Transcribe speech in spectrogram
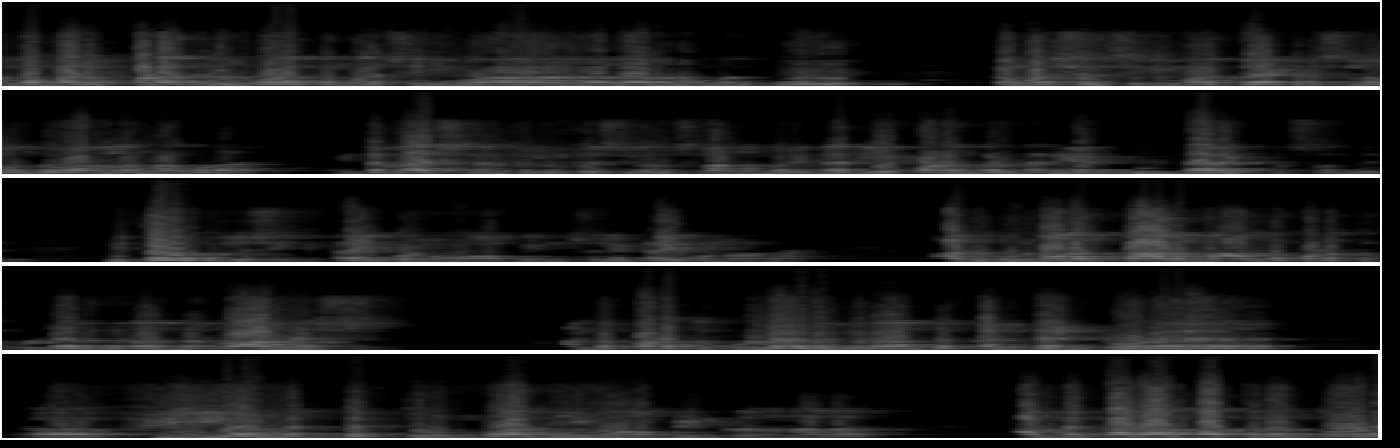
அந்த மாதிரி படங்கள் வழக்கமா சினிமாவில் நமக்கு கமர்ஷியல் சினிமா தியேட்டர்ஸ்ல வந்து வரலன்னா கூட இன்டர்நேஷனல் ஃபிலிம் ஃபெஸ்டிவல்ஸ்ல அந்த மாதிரி நிறைய படங்கள் நிறைய டைரக்டர்ஸ் வந்து வித்தவுட் மியூசிக் ட்ரை பண்ணுவோம் அப்படின்னு சொல்லி ட்ரை பண்ணுவாங்க. அதுக்கு உண்டான காரணம் அந்த படத்துக்குள்ள இருக்கிற அந்த ரானஸ் அந்த படத்துக்குள்ள இருக்கிற அந்த கண்டென்ட்டோட ஃபீல் அந்த டெப்த் ரொம்ப அதிகம் அப்படின்றதுனால அந்த கதாபாத்திரத்தோட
